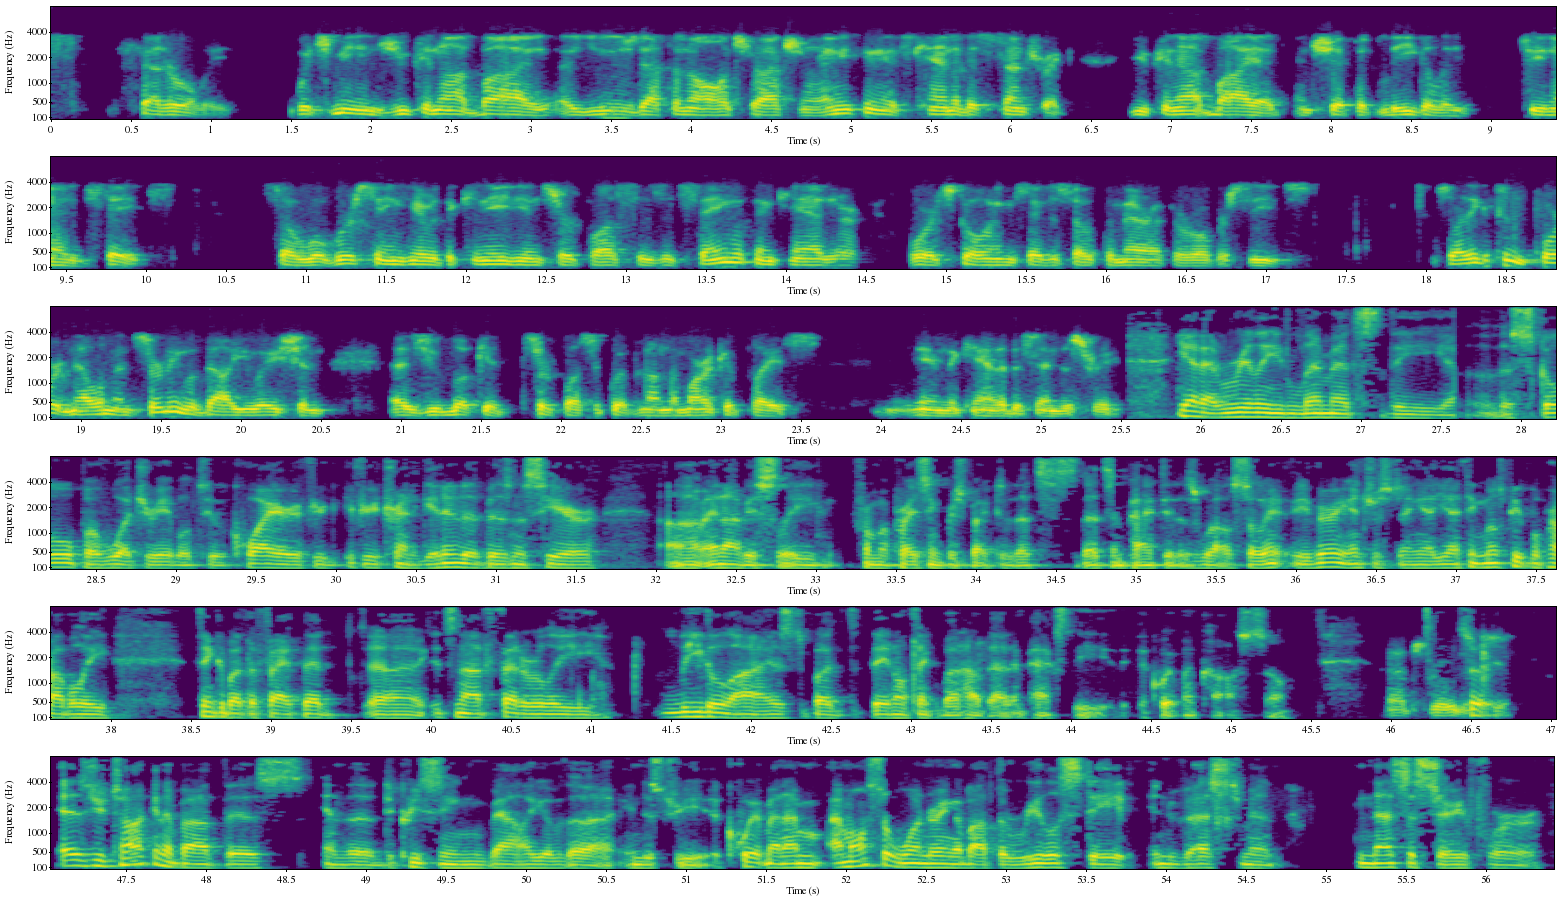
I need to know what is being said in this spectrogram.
federally, which means you cannot buy a used ethanol extraction or anything that's cannabis centric. You cannot buy it and ship it legally to the United States. So what we're seeing here with the Canadian surplus is it's staying within Canada or it's going, say, to South America or overseas. So I think it's an important element, certainly with valuation, as you look at surplus equipment on the marketplace in the cannabis industry. Yeah, that really limits the the scope of what you're able to acquire if you're if you're trying to get into the business here. Uh, and obviously, from a pricing perspective, that's that's impacted as well. So, it, very interesting. Yeah, I think most people probably think about the fact that uh, it's not federally legalized, but they don't think about how that impacts the, the equipment costs. So, absolutely. So, as you're talking about this and the decreasing value of the industry equipment, I'm I'm also wondering about the real estate investment necessary for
